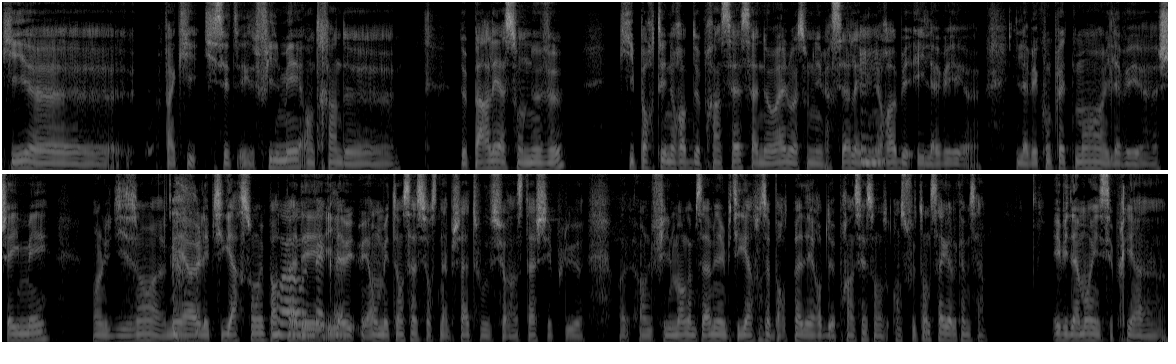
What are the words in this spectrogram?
qui, enfin, qui, qui s'était filmé en train de de parler à son neveu qui portait une robe de princesse à Noël ou à son anniversaire. Il avait une mhm. robe et, il avait, euh, il avait complètement, il avait euh, shamé en lui disant euh, mais les petits garçons ils portent pas des il avait, en mettant ça sur Snapchat ou sur Insta je sais plus en, le filmant comme ça mais les petits garçons ça porte pas des robes de princesse en, se foutant de sa gueule comme ça évidemment il s'est pris un,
